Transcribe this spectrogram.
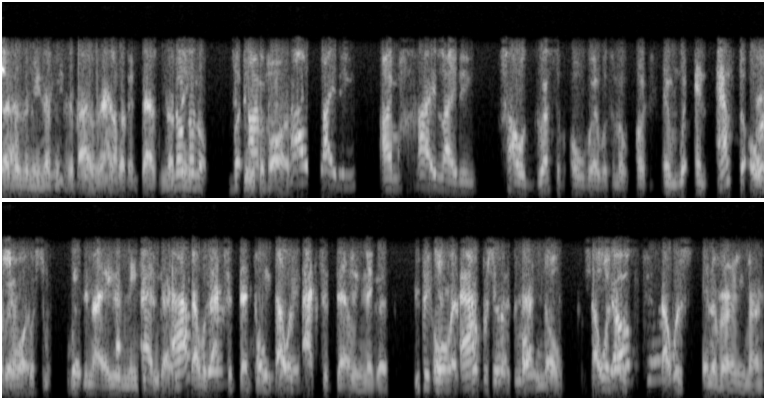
That doesn't mean nothing to the battle. That has nothing. nothing, that has nothing no, no, no. to But do with I'm the bars. highlighting. I'm highlighting how aggressive O Red was, and and and after of pushed him, He did not. even mean to do that. That was accidentally. That was oh, accidentally, nigga. You think And Ored purposely meant to do that? No. That was that was, him, that was inadvertently, man.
